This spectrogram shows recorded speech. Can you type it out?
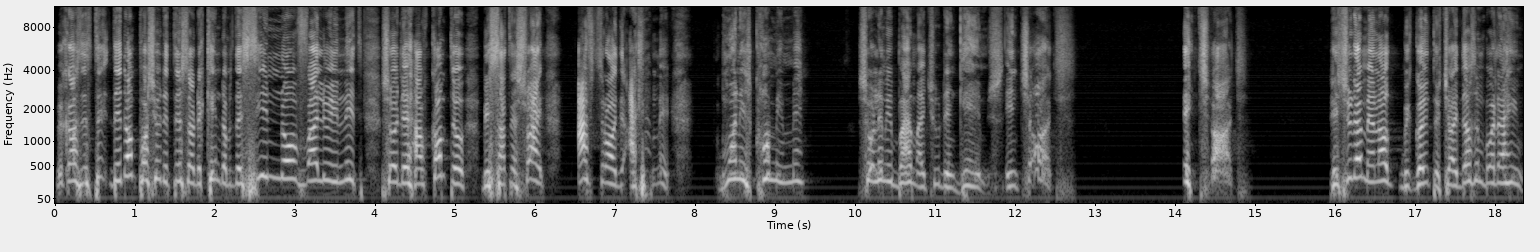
Because they, th- they don't pursue the things of the kingdom. They see no value in it. So they have come to be satisfied. After all, I mean, money is coming, man. So let me buy my children games in church. In church. His children may not be going to church. It doesn't bother him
